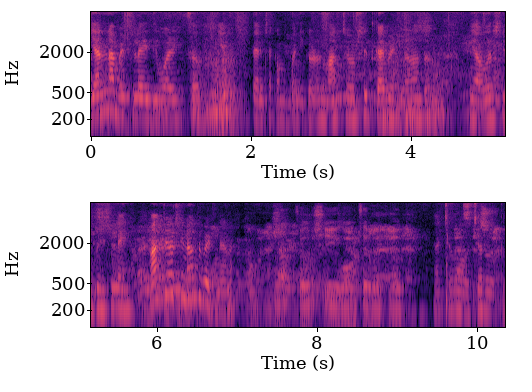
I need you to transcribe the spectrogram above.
यांना भेटलं आहे दिवाळीचं गिफ्ट त्यांच्या कंपनीकडून मागच्या वर्षीत काय भेटलं नव्हतं. यावर्षी भेटलं आहे मागच्या वर्षी नव्हतं भेटलं ना? मागच्या वर्षी वाउचर भेटलं होतं. अच्छा वाउचर होतं.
